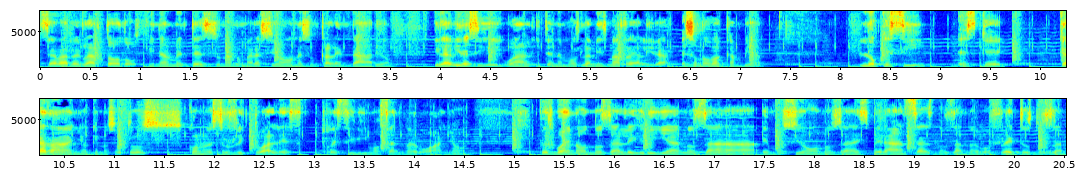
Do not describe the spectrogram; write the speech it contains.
se va a arreglar todo. Finalmente es una numeración, es un calendario y la vida sigue igual y tenemos la misma realidad. Eso no va a cambiar. Lo que sí es que cada año que nosotros con nuestros rituales recibimos el nuevo año, pues bueno, nos da alegría, nos da emoción, nos da esperanzas, nos da nuevos retos, nos dan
